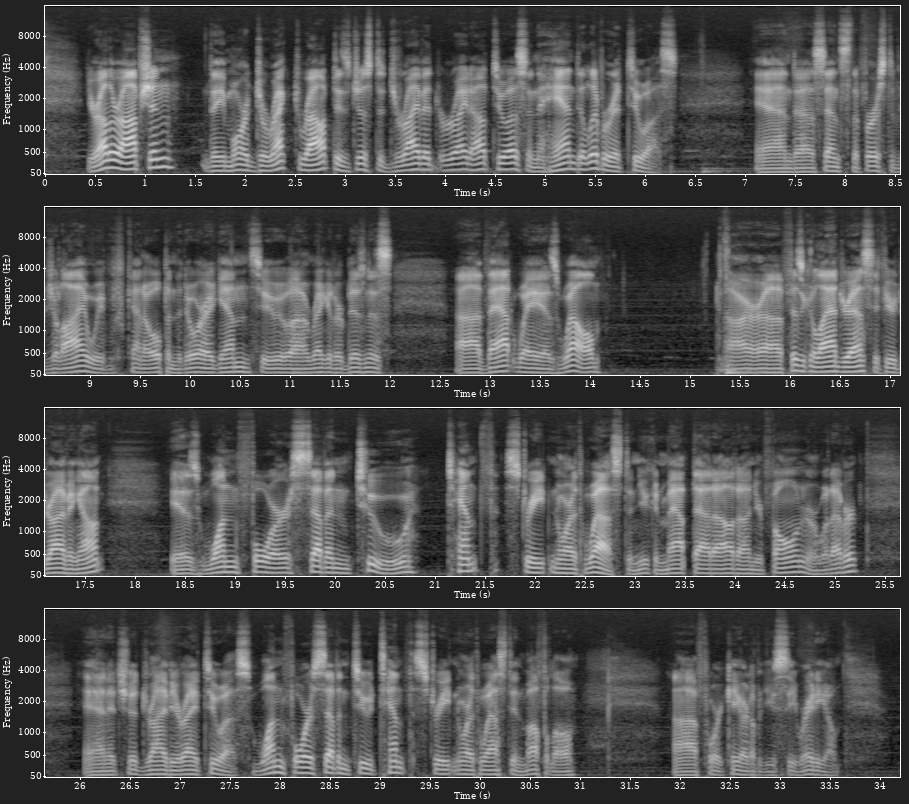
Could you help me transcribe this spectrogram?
Your other option, the more direct route, is just to drive it right out to us and hand deliver it to us. And uh, since the 1st of July, we've kind of opened the door again to uh, regular business uh, that way as well. Our uh, physical address, if you're driving out, is 1472 10th Street Northwest. And you can map that out on your phone or whatever, and it should drive you right to us. 1472 10th Street Northwest in Buffalo uh, for KRWC Radio.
